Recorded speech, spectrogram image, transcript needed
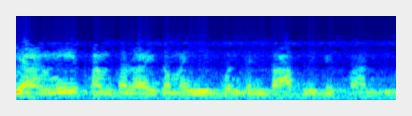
อย่างนี้ทำเท่าไรก็ไม่มีผลเป็นบาปมีแต่ความดี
